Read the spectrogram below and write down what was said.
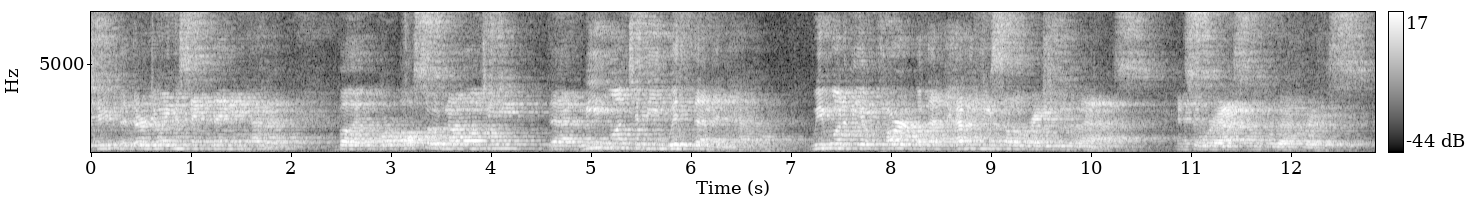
too, that they're doing the same thing in heaven, but we're also acknowledging that we want to with them in heaven. We want to be a part of that heavenly celebration of Mass. And so we're asking for that grace.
